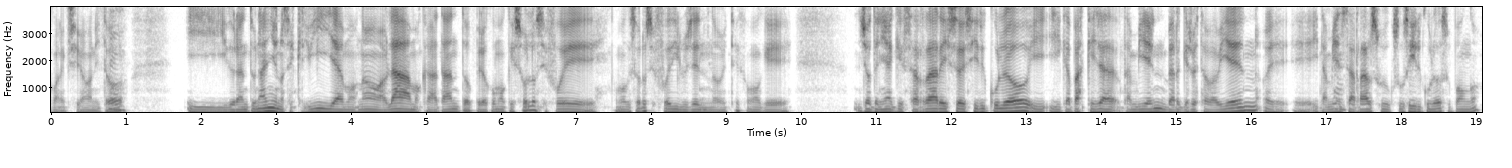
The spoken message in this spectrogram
conexión y todo. Y durante un año nos escribíamos, ¿no? Hablábamos cada tanto, pero como que solo se fue, como que solo se fue diluyendo, ¿viste? Como que yo tenía que cerrar ese círculo y, capaz que ella también ver que yo estaba bien eh, eh, y también cerrar su, su, círculo, supongo.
